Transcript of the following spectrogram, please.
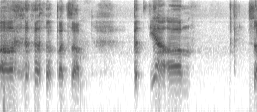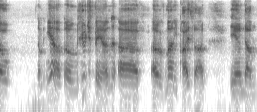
Uh, but um, but yeah. Um, so um, yeah, um, huge fan of, of Monty Python, and um,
